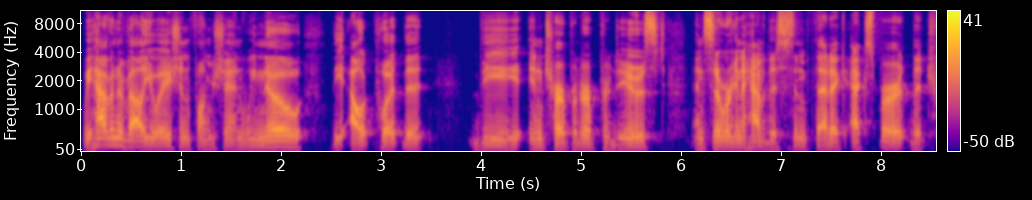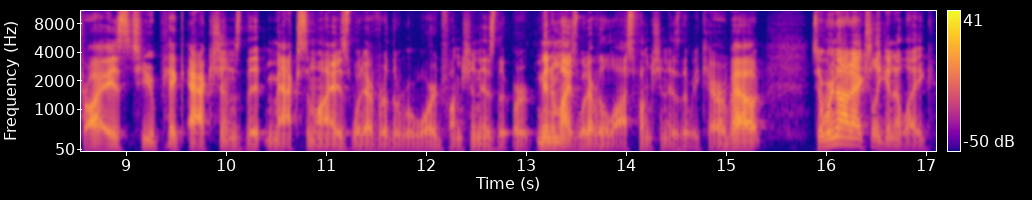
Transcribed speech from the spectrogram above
we have an evaluation function. We know the output that the interpreter produced. And so we're going to have this synthetic expert that tries to pick actions that maximize whatever the reward function is, that, or minimize whatever the loss function is that we care about. So we're not actually going to like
